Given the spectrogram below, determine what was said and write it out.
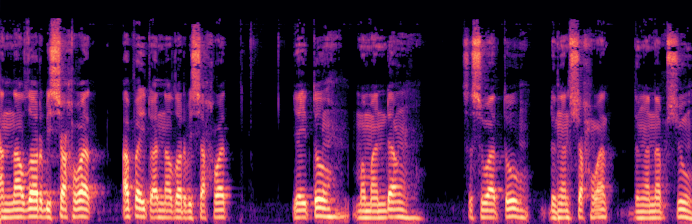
an-nazar bisyahwat apa itu an-nazar bisyahwat? Yaitu memandang sesuatu dengan syahwat, dengan nafsu.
